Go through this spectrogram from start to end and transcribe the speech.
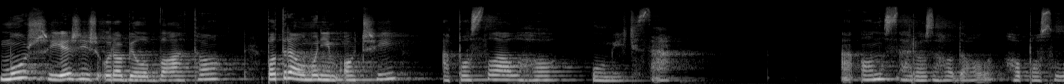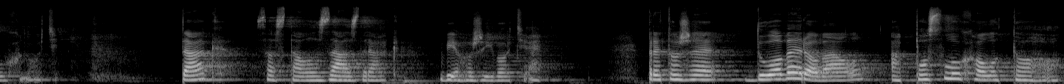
Muž Ježiš urobil blato, potrel mu ním oči a poslal ho umyť sa. A on sa rozhodol ho posluchnúť. Tak sa stal zázrak v jeho živote. Pretože dôveroval a poslúchol toho,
